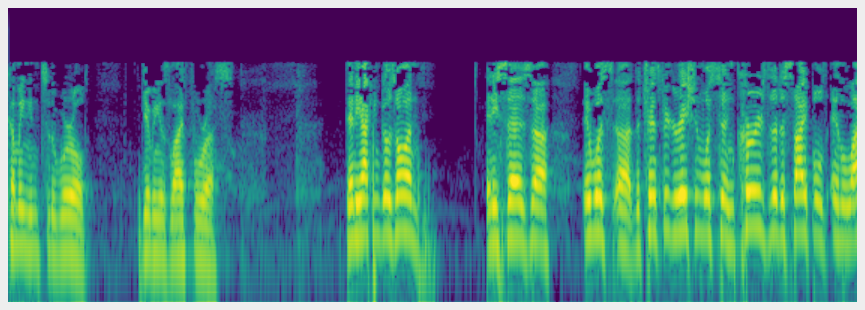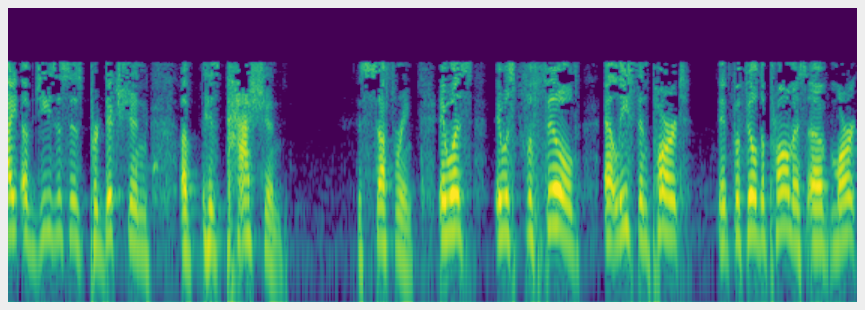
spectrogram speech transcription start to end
coming into the world giving his life for us. Danny Akin goes on and he says, uh, it was uh, the transfiguration was to encourage the disciples in light of Jesus' prediction of his passion, his suffering. It was it was fulfilled at least in part. It fulfilled the promise of Mark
